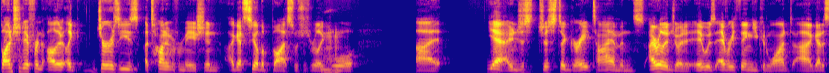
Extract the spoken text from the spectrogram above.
Bunch of different other like jerseys, a ton of information. I got to see all the bus, which was really mm-hmm. cool. Uh, yeah, I mean, just just a great time, and I really enjoyed it. It was everything you could want. I uh, got to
